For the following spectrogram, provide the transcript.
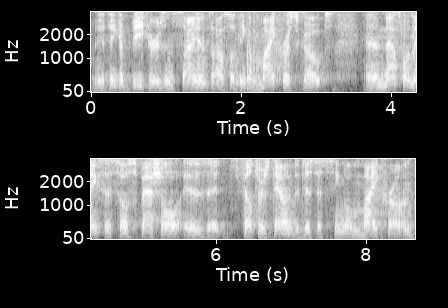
When you think of beakers and science, I also think of microscopes. And that's what makes this so special is it filters down to just a single micron.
